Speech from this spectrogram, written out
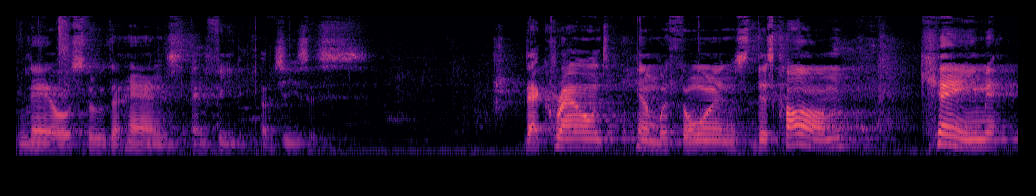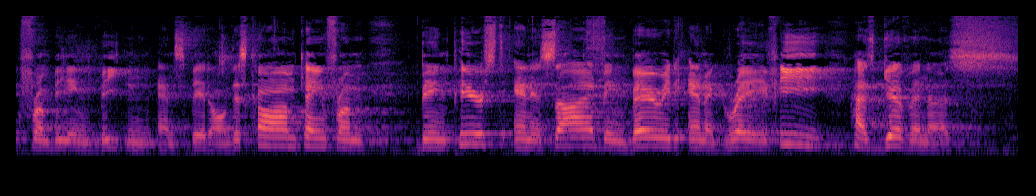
nails through the hands and feet of Jesus, that crowned him with thorns. This calm came from being beaten and spit on. This calm came from being pierced and his side, being buried in a grave. He has given us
